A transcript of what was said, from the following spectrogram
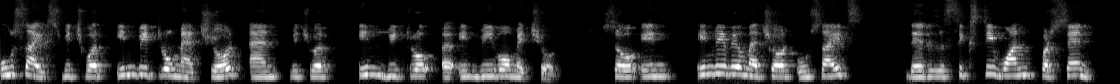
oocytes which were in vitro matured and which were in vitro uh, in vivo matured. So in in vivo matured oocytes, there is a 61%,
